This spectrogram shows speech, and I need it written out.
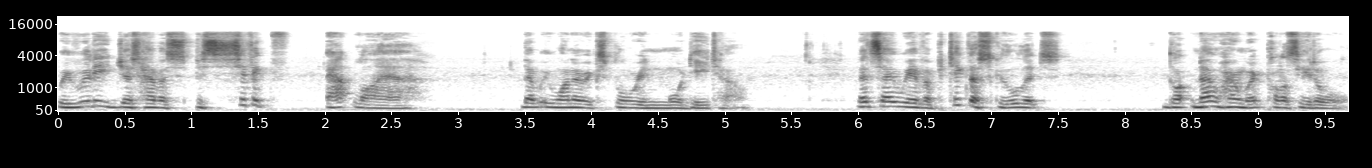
We really just have a specific outlier that we want to explore in more detail. Let's say we have a particular school that's got no homework policy at all,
